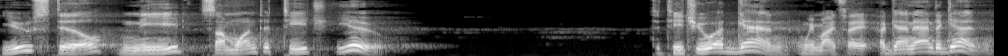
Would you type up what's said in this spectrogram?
You still need someone to teach you to teach you again, and we might say again and again,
